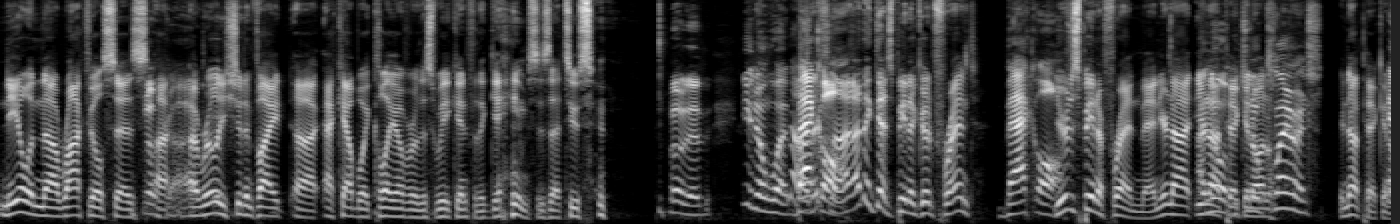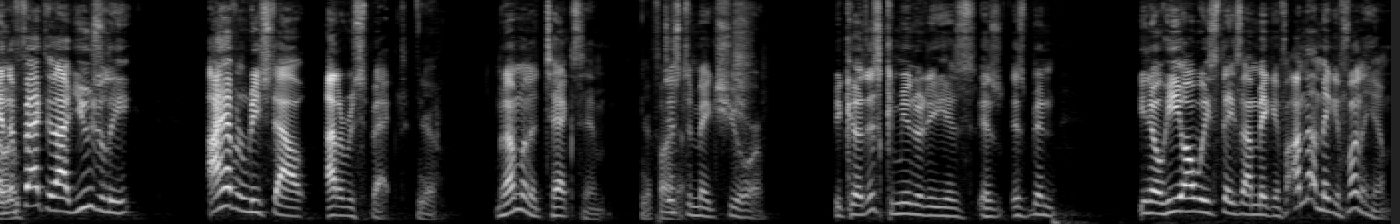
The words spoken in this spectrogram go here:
Neil in uh, Rockville says, Oh, uh, God. I really should invite uh, at Cowboy Clay over this weekend for the games. Is that too soon? You know what? No, Back off. not. I think that's being a good friend. Back off. You're just being a friend, man. You're not. You're I know, not picking you know, on him. You're not picking and on And the him. fact that I usually, I haven't reached out out of respect. Yeah. But I'm going to text him Yeah, just out. to make sure, because this community has has has been, you know, he always thinks I'm making. fun. I'm not making fun of him.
